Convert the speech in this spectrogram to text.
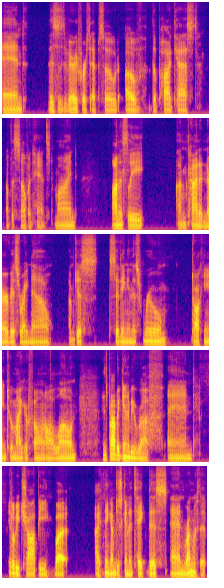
and this is the very first episode of the podcast of the Self Enhanced Mind. Honestly, I'm kind of nervous right now. I'm just sitting in this room talking into a microphone all alone. It's probably going to be rough and it'll be choppy, but I think I'm just going to take this and run with it.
